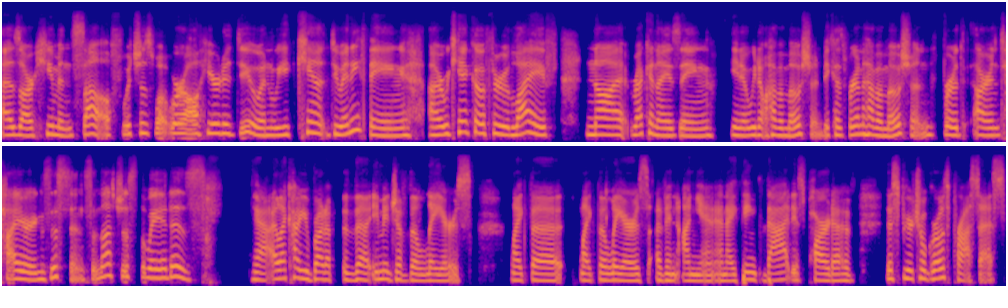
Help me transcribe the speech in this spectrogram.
as our human self, which is what we're all here to do. And we can't do anything, or we can't go through life not recognizing you know we don't have emotion because we're going to have emotion for our entire existence and that's just the way it is yeah i like how you brought up the image of the layers like the like the layers of an onion. And I think that is part of the spiritual growth process.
